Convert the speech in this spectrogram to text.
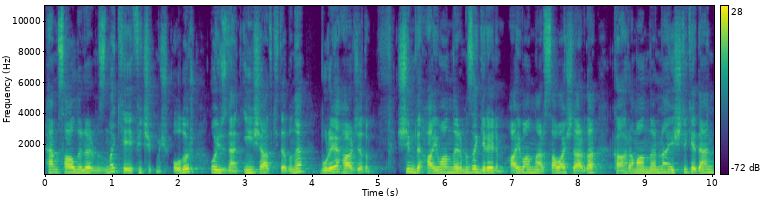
Hem saldırılarımızın da keyfi çıkmış olur. O yüzden inşaat kitabını buraya harcadım. Şimdi hayvanlarımıza girelim. Hayvanlar savaşlarda kahramanlarına eşlik eden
